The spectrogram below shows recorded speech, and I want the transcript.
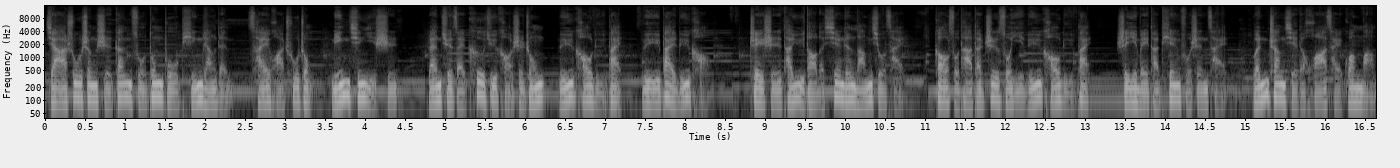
贾书生是甘肃东部平凉人，才华出众，名清一时。然却在科举考试中屡考屡败，屡败屡考。这时他遇到了仙人郎秀才，告诉他，他之所以屡考屡败，是因为他天赋神才，文章写得华彩光芒。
